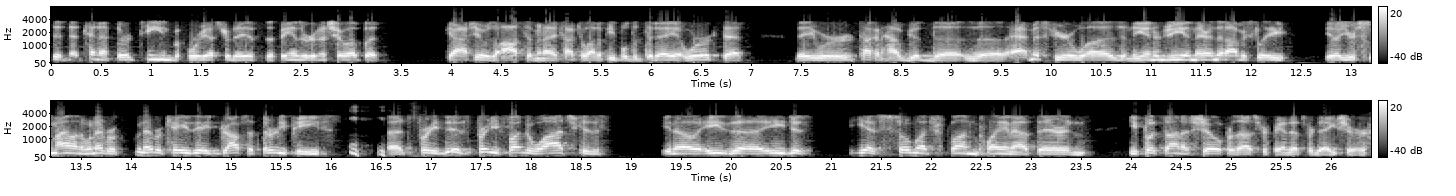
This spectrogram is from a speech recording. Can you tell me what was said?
sitting at ten and thirteen before yesterday if the fans are going to show up. But gosh, it was awesome, and I talked to a lot of people today at work that they were talking how good the the atmosphere was and the energy in there, and then obviously. You know, you're smiling whenever whenever Keisei drops a thirty piece. uh, it's pretty it's pretty fun to watch because you know he's uh, he just he has so much fun playing out there, and he puts on a show for the Husker fans. That's for dang sure.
